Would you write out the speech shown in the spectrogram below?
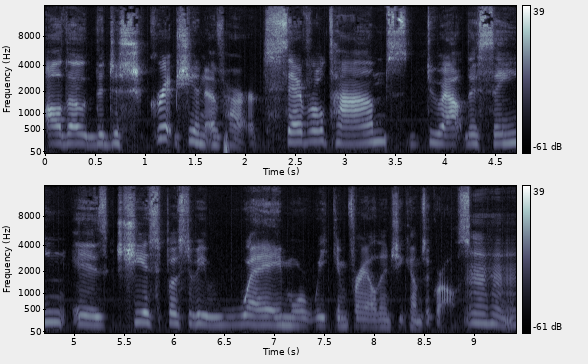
although the description of her several times throughout this scene is she is supposed to be way more weak and frail than she comes across. Mm-hmm.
